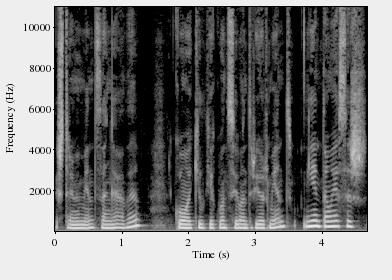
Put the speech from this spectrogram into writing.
extremamente zangada com aquilo que aconteceu anteriormente e então essas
